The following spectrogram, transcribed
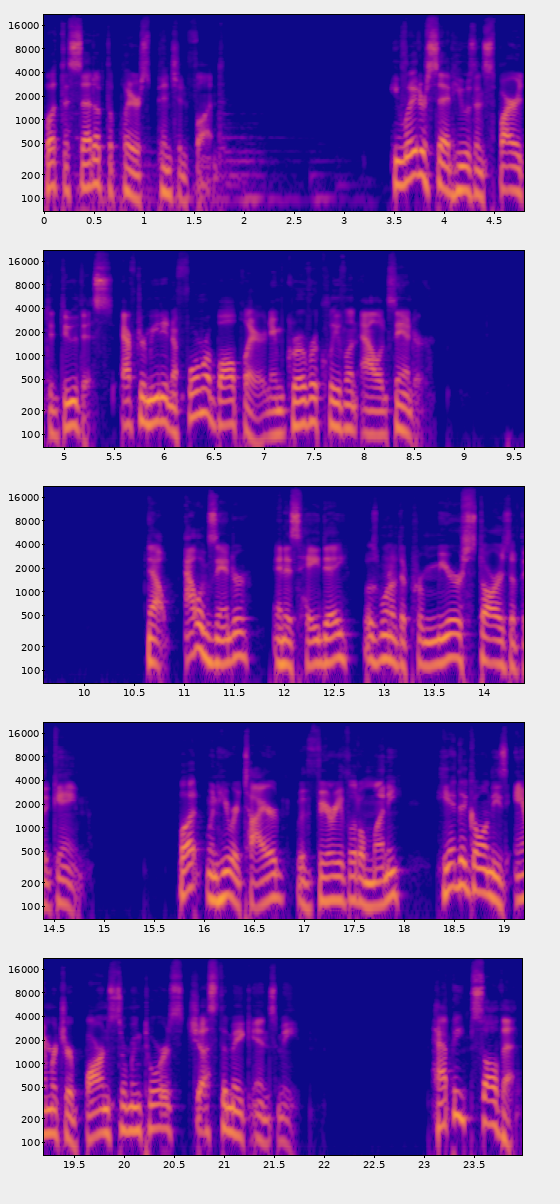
but to set up the players' pension fund. He later said he was inspired to do this after meeting a former ball player named Grover Cleveland Alexander. Now, Alexander, in his heyday, was one of the premier stars of the game. But when he retired with very little money, he had to go on these amateur barnstorming tours just to make ends meet. Happy saw that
